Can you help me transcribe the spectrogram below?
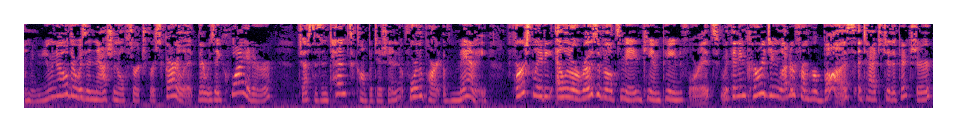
And you know there was a national search for Scarlett. There was a quieter, just as intense competition for the part of Mammy, First Lady Eleanor Roosevelt's maid campaigned for it, with an encouraging letter from her boss attached to the picture.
